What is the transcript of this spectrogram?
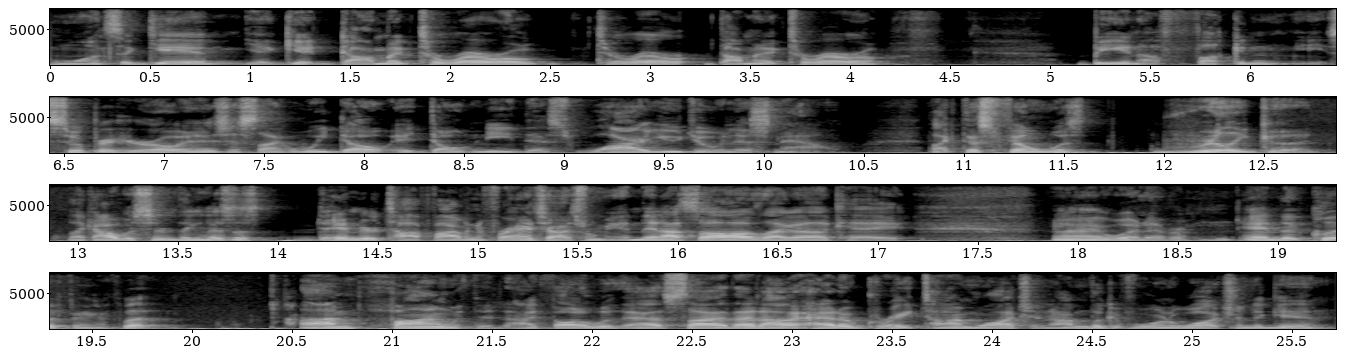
once again, you get Dominic Toretto, Toretto, Dominic Toretto being a fucking superhero, and it's just like we don't, it don't need this. Why are you doing this now? Like this film was really good. Like I was sitting thinking, this is damn near top five in the franchise for me. And then I saw, I was like, okay, all right, whatever. And the cliffhanger, but I'm fine with it. I thought it was outside of that. I had a great time watching. I'm looking forward to watching again.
